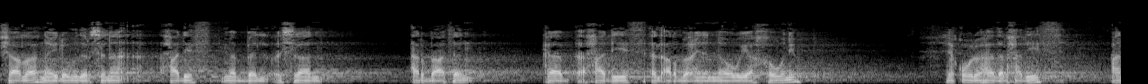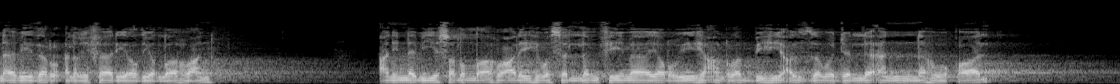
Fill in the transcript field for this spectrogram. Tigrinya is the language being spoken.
إن شاء الله نيل مدرسنا حادث مبل عسران أربعة بأحاديث الأربعين النووية خون يقول هذا الحديث عن أبي ذر الغفاري رضي الله عنه عن النبي - صلى الله عليه وسلم - فيما يرويه عن ربه عز وجل - أنه قال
